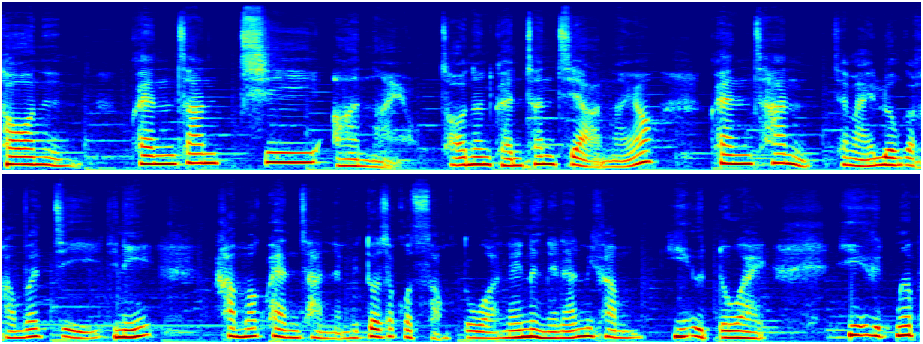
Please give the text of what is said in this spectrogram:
저는 괜찮지 않아요 저는 괜찮지 않아요 괜찮ใช่ไหมรวมกับคำว่า G ทีนี้ คำว่าแควนชันมีตัวสะกดสองตัว ในหนึ่งในนั้นมีคำฮีอึดด้วยฮีอึดเมื่อไป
